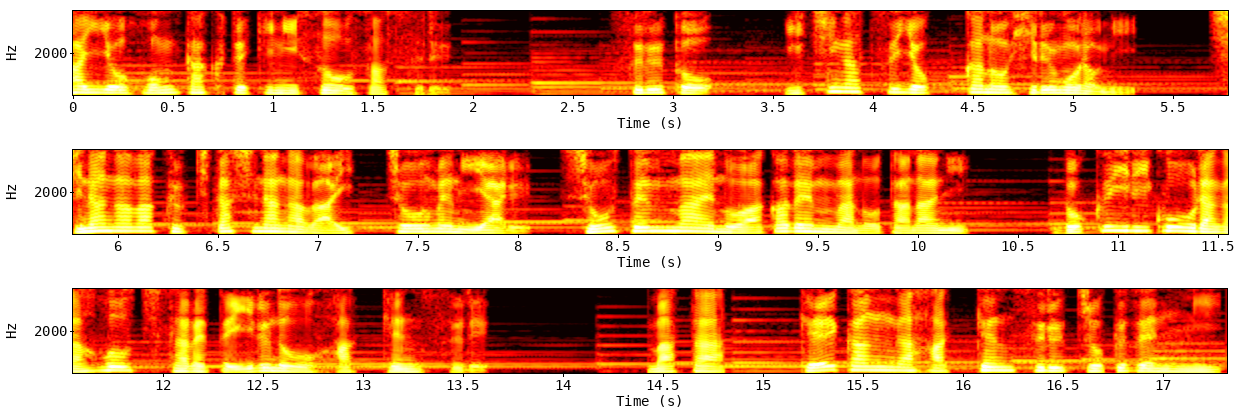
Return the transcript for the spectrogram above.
帯を本格的に捜査する。すると1月4日の昼頃に品川区北品川1丁目にある商店前の赤電話の棚に毒入りコーラが放置されているのを発見する。また警官が発見する直前に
